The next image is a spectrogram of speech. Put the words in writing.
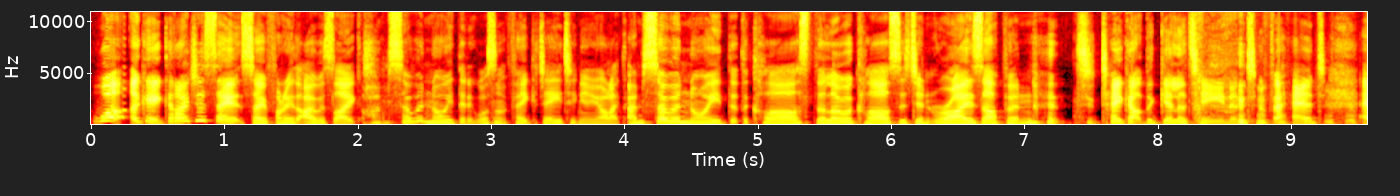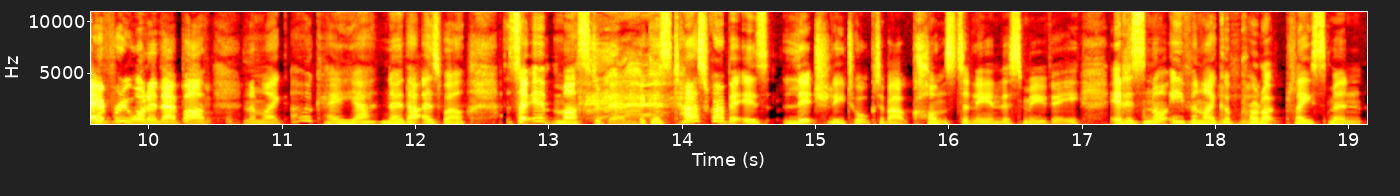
Well, okay, can I just say it's so funny that I was like, I'm so annoyed that it wasn't fake dating. And you're like, I'm so annoyed that the class, the lower classes didn't rise up and to take out the guillotine and to behead everyone in their path. And I'm like, oh, okay, yeah, no, that as well. So it must have been because TaskRabbit is literally talked about constantly in this movie. It is not even like a mm-hmm. product placement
